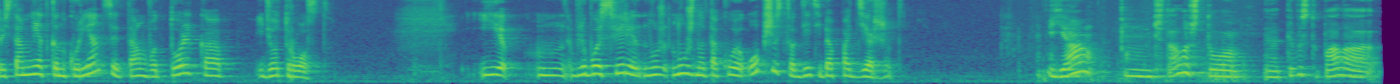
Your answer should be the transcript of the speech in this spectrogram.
То есть там нет конкуренции, там вот только идет рост. И в любой сфере нужно такое общество, где тебя поддержат. Я читала, что э, ты выступала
